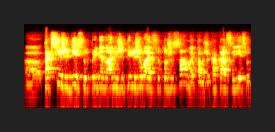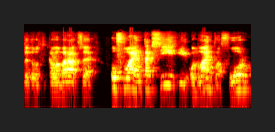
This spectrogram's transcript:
Э, такси же действуют примерно, они же переживают все то же самое. Там же как раз и есть вот эта вот коллаборация офлайн такси и онлайн платформ.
